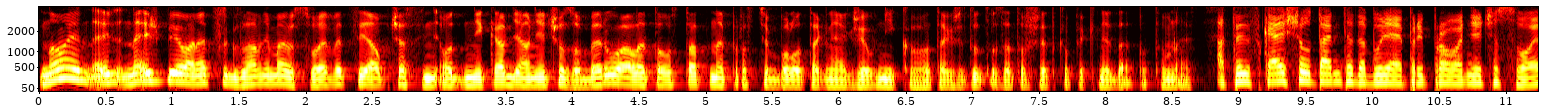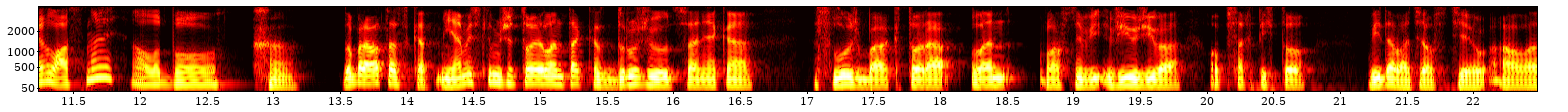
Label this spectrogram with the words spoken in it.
No, na HBO a Netflix hlavne majú svoje veci a občas si od niekaďal niečo zoberú, ale to ostatné proste bolo tak nejak, že u nikoho, takže tuto sa to všetko pekne dá potom nájsť. A ten Sky Showtime teda bude aj pripravovať niečo svoje vlastné, alebo... Ha, dobrá otázka. Ja myslím, že to je len taká združujúca nejaká služba, ktorá len vlastne využíva obsah týchto vydavateľstiev, ale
